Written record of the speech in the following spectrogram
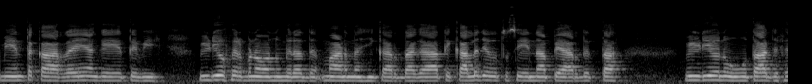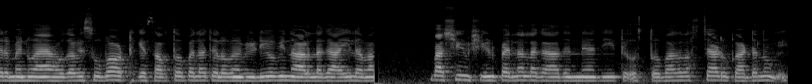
ਮਿਹਨਤ ਕਰ ਰਹੇ ਆਂਗੇ ਤੇ ਵੀ ਵੀਡੀਓ ਫਿਰ ਬਣਾਉਣ ਨੂੰ ਮੇਰਾ ਦ- ਮਨ ਨਹੀਂ ਕਰਦਾਗਾ। ਤੇ ਕੱਲ ਜਦੋਂ ਤੁਸੀਂ ਇੰਨਾ ਪਿਆਰ ਦਿੱਤਾ ਵੀਡੀਓ ਨੂੰ, ਤਾਂ ਅੱਜ ਫਿਰ ਮੈਨੂੰ ਐ ਹੋਗਾ ਵੀ ਸਵੇਰ ਉੱਠ ਕੇ ਸਭ ਤੋਂ ਪਹਿਲਾਂ ਚਲੋ ਮੈਂ ਵੀਡੀਓ ਵੀ ਨਾਲ ਲਗਾ ਹੀ ਲਵਾਂ। ਵਾਸ਼ਿੰਗ ਮਸ਼ੀਨ ਪਹਿਲਾਂ ਲਗਾ ਦਿੰਨੇ ਆ ਜੀ ਤੇ ਉਸ ਤੋਂ ਬਾਅਦ ਬਸ ਝਾੜੂ ਕੱਢ ਲੂੰਗੀ।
